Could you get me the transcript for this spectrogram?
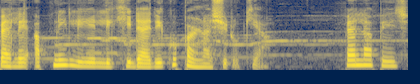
पहले अपने लिए लिखी डायरी को पढ़ना शुरू किया। पहला पेज,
